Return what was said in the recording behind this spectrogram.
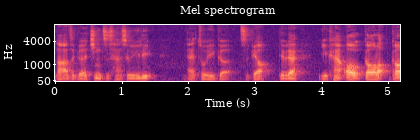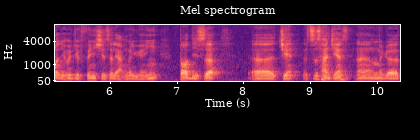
拿这个净资产收益率来做一个指标，对不对？一看哦高了，高了以后就分析这两个原因到底是呃减资产减嗯那个。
